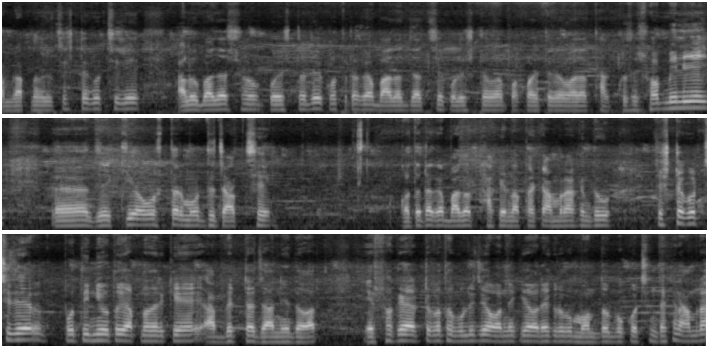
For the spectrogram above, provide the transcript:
আমরা আপনাদের চেষ্টা করছি যে, আলু বাজার সহ কোলেস্টোরে কত টাকা বাজার যাচ্ছে কোলেস্টোর বা কয় টাকা বাজার থাকতেছে, সব মিলিয়েই যে কী অবস্থার মধ্যে যাচ্ছে কত টাকা বাজার থাকে, না থাকে, আমরা কিন্তু চেষ্টা করছি যে প্রতিনিয়তই আপনাদেরকে আপডেটটা জানিয়ে দেওয়ার। এর ফাঁকে একটা কথা বলি যে অনেকে অনেক রকম মন্তব্য করছেন। দেখেন, আমরা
